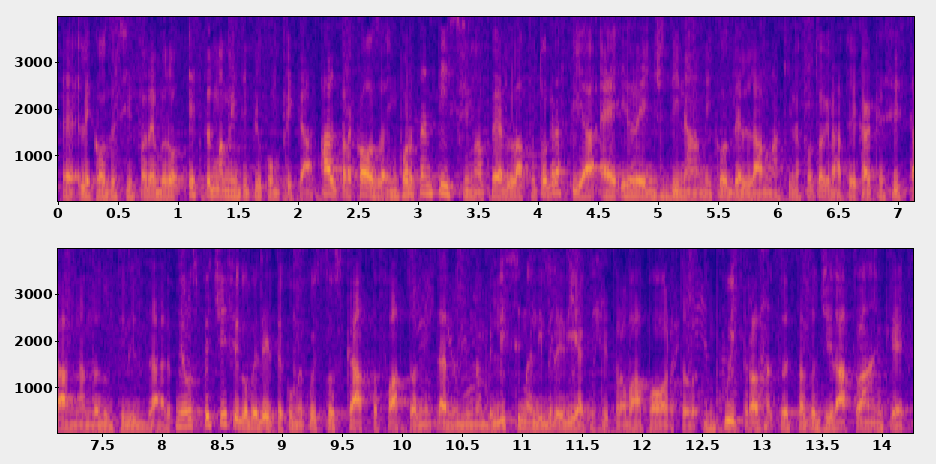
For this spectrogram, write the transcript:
eh, le cose si farebbero estremamente più complicate. Altra cosa importantissima per la fotografia è il range dinamico della macchina fotografica che si sta andando ad utilizzare. Nello specifico vedete come questo scatto fatto all'interno di una bellissima libreria che si trova a Porto, in cui tra l'altro è stato girato anche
